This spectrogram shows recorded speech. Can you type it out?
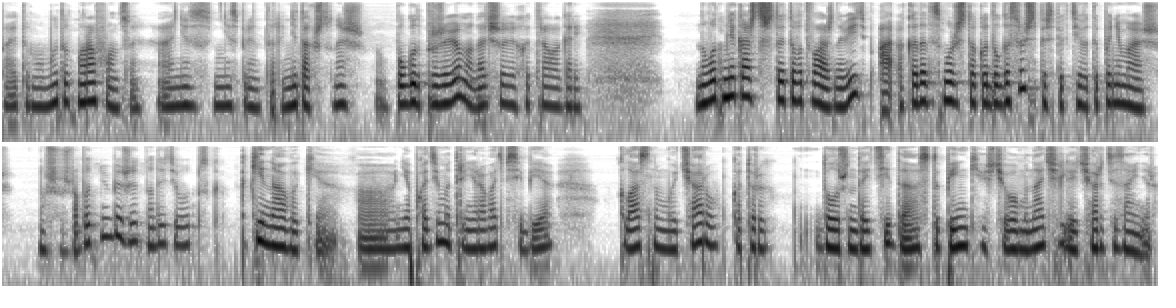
Поэтому мы тут марафонцы, а не, не спринтеры. Не так, что, знаешь, полгода проживем, а дальше хоть трава гори. Но вот мне кажется, что это вот важно, видеть. А, а когда ты смотришь с такой долгосрочной перспективы, ты понимаешь, ну что ж, работа не убежит, надо идти в отпуск. Какие навыки э, необходимо тренировать в себе классному HR, который должен дойти до ступеньки, с чего мы начали, HR-дизайнера?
